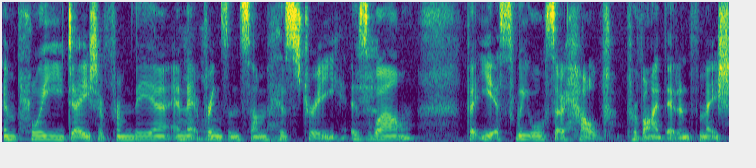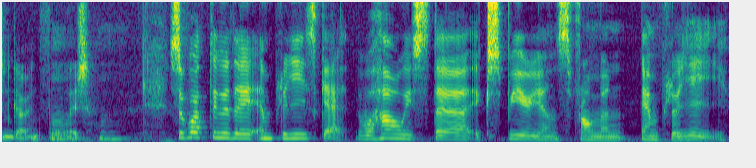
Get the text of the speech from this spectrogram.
employee data from there, and that mm-hmm. brings in some history as well. But yes, we also help provide that information going forward. Mm-hmm. So, what do the employees get? Well, how is the experience from an employee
